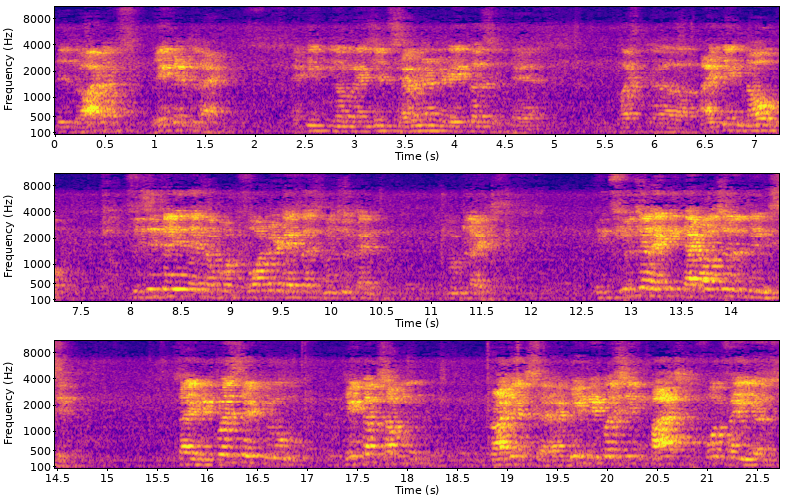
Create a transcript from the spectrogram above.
There's a lot of vacant land. I think you have mentioned seven hundred acres in there. But uh, I think now physically there's about four hundred acres which you can utilize. In future, I think that also will be missing. So I requested to take up some projects. I've been requesting past four, five years.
